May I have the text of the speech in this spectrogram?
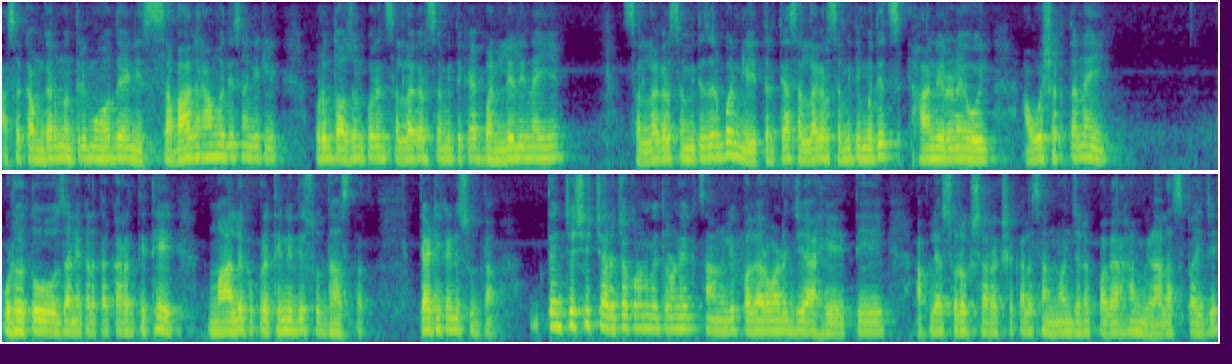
असं कामगार मंत्री महोदयांनी सभागृहामध्ये सांगितले. परंतु अजूनपर्यंत सल्लागार समिती काय बनलेली नाही आहे सल्लागार समिती जर बनली तर त्या सल्लागार समितीमध्येच हा निर्णय होईल. आवश्यकता नाही. पुढं तो जाण्याकरता कारण तिथे मालक प्रतिनिधीसुद्धा असतात. त्या ठिकाणी सुद्धा त्यांच्याशी चर्चा करून मित्रांनो एक चांगली पगारवाढ जी आहे ती आपल्या सुरक्षा रक्षकाला सन्मानजनक पगार हा मिळालाच पाहिजे.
